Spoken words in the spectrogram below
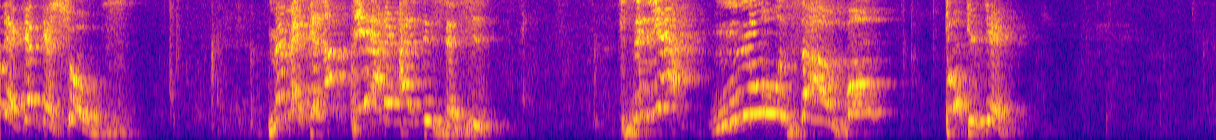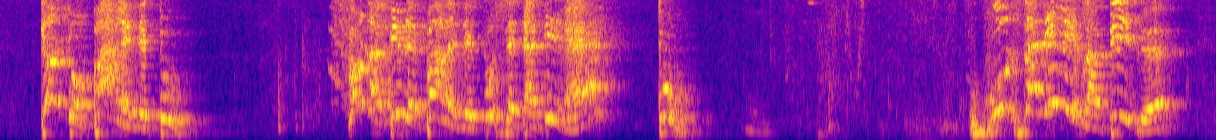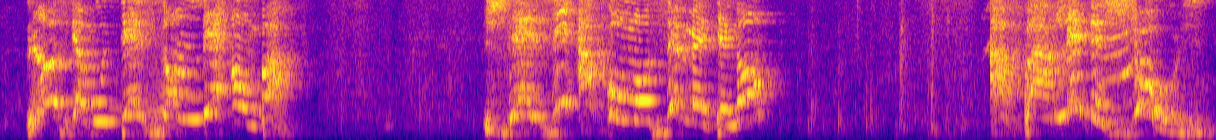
de quelque chose. Mais maintenant, Pierre a dit ceci. Seigneur, nous avons tout quitté. Quand on parle de tout, quand la Bible parle de tout, c'est-à-dire hein, tout. Vous allez lire la Bible lorsque vous descendez en bas. Jésus a commencé maintenant à parler des choses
